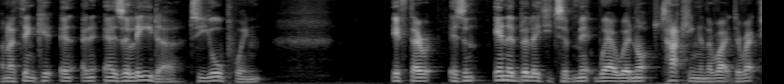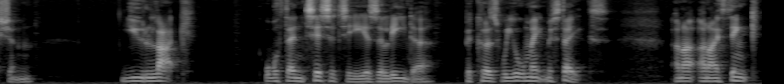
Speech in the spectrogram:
and I think it, as a leader, to your point, if there is an inability to admit where we're not tacking in the right direction, you lack authenticity as a leader because we all make mistakes. And I and I think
